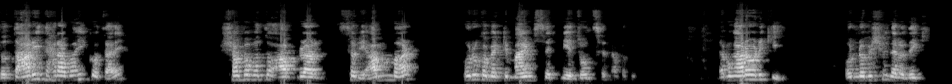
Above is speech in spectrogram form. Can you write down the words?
তো তারই ধারাবাহিকতায় সম্ভবত আবরার সরি আম্মার ওরকম একটি মাইন্ডসেট নিয়ে চলছেন আপাতত। এবং আরও অনেকেই, অন্য বিশ্ববিদ্যালয় দেখি।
